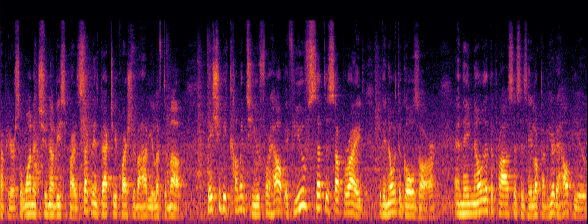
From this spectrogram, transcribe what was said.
up here. So one, it should not be surprised. The second is back to your question about how do you lift them up. They should be coming to you for help. If you've set this up right, where they know what the goals are, and they know that the process is, hey, look, I'm here to help you,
